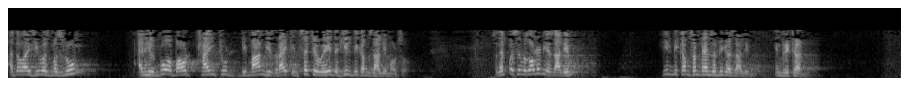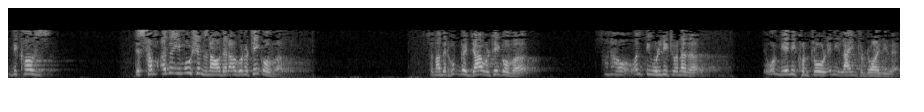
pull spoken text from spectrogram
Otherwise he was mazlum and he'll go about trying to demand his right in such a way that he'll become Zalim also. So that person was already a Zalim. He'll become sometimes a bigger Zalim in return. Because there's some other emotions now that are going to take over. So now that Hubbe Jah will take over, so now one thing will lead to another. There won't be any control, any line to draw anywhere.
